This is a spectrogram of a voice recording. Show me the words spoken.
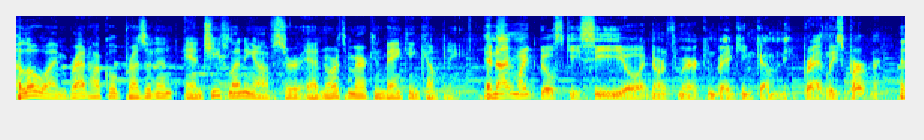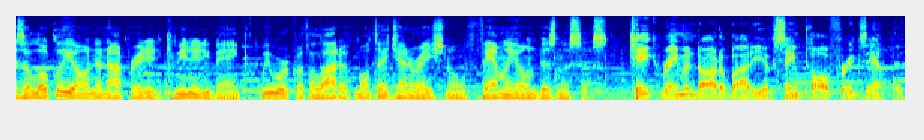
Hello, I'm Brad Huckle, President and Chief Lending Officer at North American Banking Company. And I'm Mike Bilski, CEO at North American Banking Company, Bradley's partner. As a locally owned and operated community bank, we work with a lot of multi generational, family owned businesses. Take Raymond Auto Body of St. Paul, for example.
